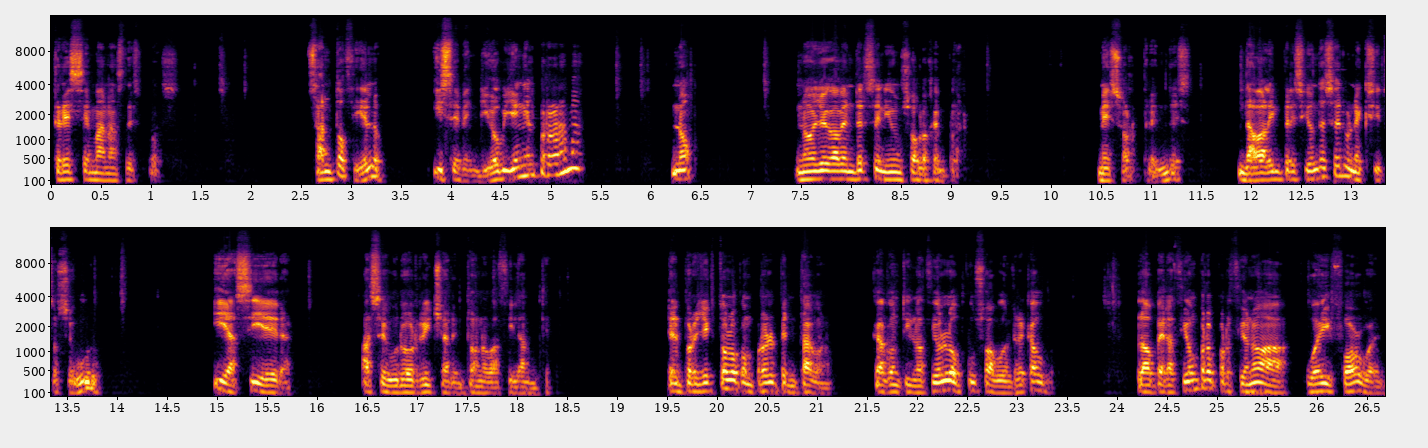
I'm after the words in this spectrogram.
tres semanas después. Santo cielo. ¿Y se vendió bien el programa? No. No llegó a venderse ni un solo ejemplar. Me sorprendes. Daba la impresión de ser un éxito seguro. Y así era, aseguró Richard en tono vacilante. El proyecto lo compró el Pentágono, que a continuación lo puso a buen recaudo. La operación proporcionó a Way Forward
